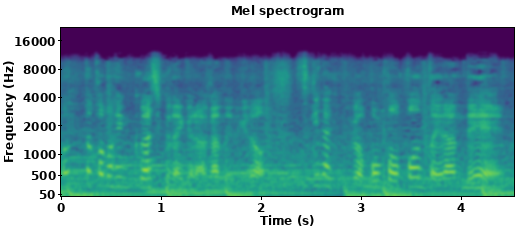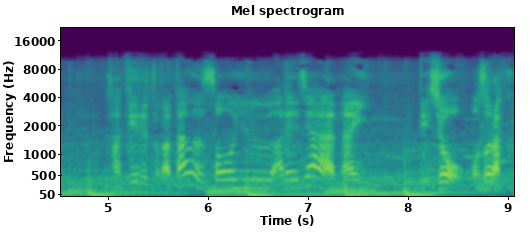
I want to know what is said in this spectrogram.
ほんとこの辺詳しくないからわかんないんだけど、好きな曲をポンポンポンと選んでかけるとか、多分そういうあれじゃないんでしょう、おそらく。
